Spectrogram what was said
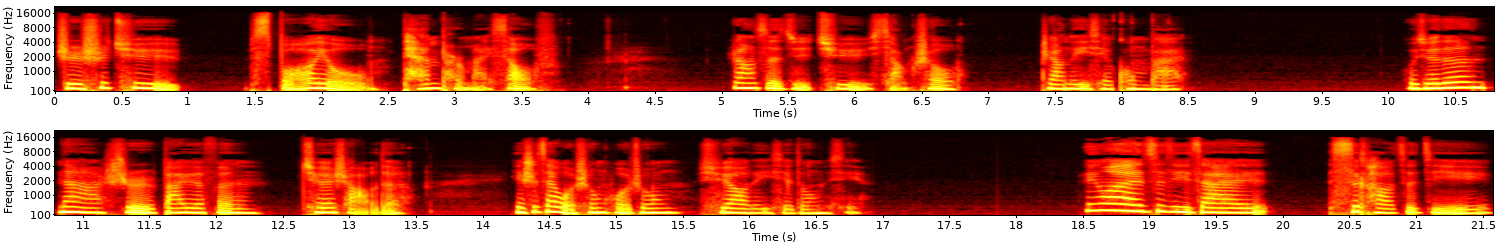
只是去 spoil pamper myself，让自己去享受这样的一些空白。我觉得那是八月份缺少的，也是在我生活中需要的一些东西。另外，自己在思考自己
